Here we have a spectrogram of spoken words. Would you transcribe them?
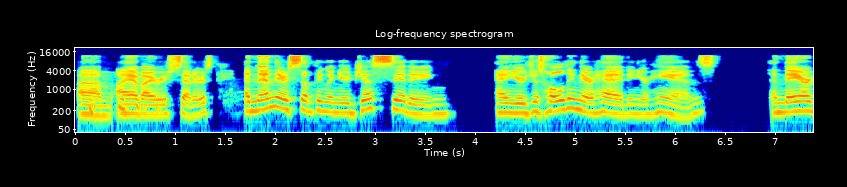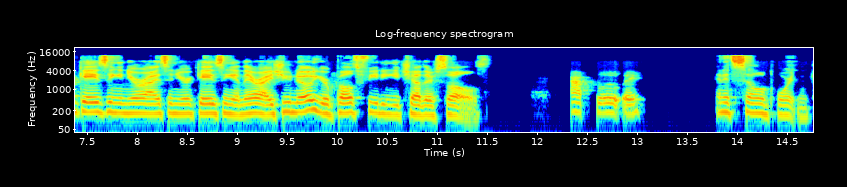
um, i have irish setters and then there's something when you're just sitting and you're just holding their head in your hands and they are gazing in your eyes and you're gazing in their eyes you know you're both feeding each other souls absolutely and it's so important.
